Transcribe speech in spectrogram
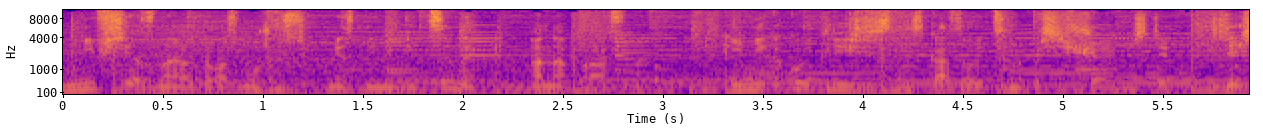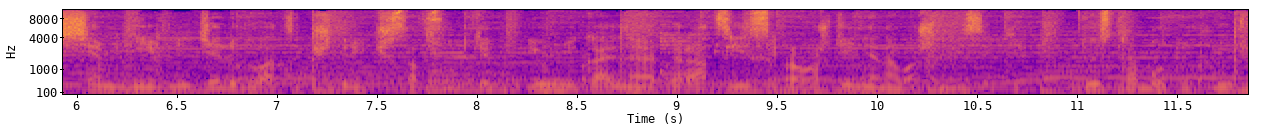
Не все знают о возможностях местной медицины, а напрасно. И никакой кризис не сказывается на посещаемости. Здесь 7 дней в неделю, 24 часа в сутки и уникальные операции и сопровождение на вашем языке. То есть работают люди.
